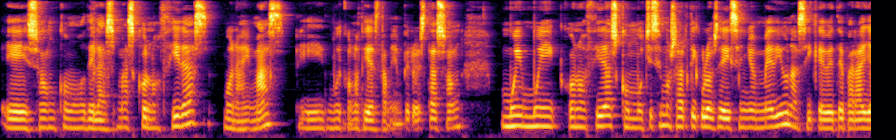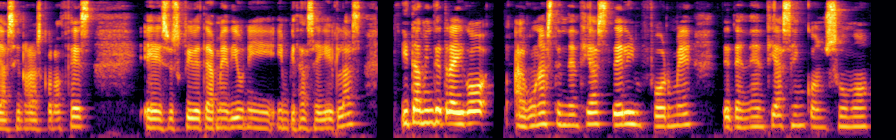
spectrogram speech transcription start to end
eh, son como de las más conocidas. Bueno, hay más y muy conocidas también, pero estas son muy muy conocidas con muchísimos artículos de diseño en Medium, así que vete para allá si no las conoces, eh, suscríbete a Medium y empieza a seguirlas. Y también te traigo algunas tendencias del informe de tendencias en consumo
